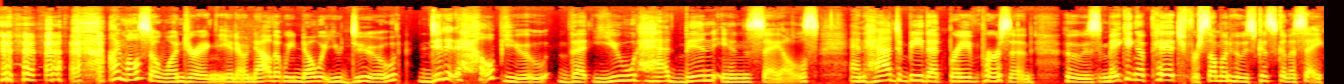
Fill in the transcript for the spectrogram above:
I'm also wondering, you know, now that we know what you do, did it help you that you had been in sales and had to be that brave person who's making a pitch for someone who's just going to say,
